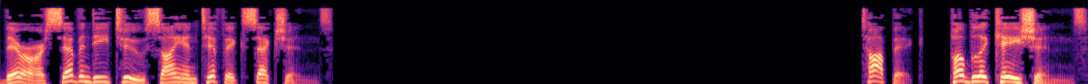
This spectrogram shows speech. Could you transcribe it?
There are 72 scientific sections. Publications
